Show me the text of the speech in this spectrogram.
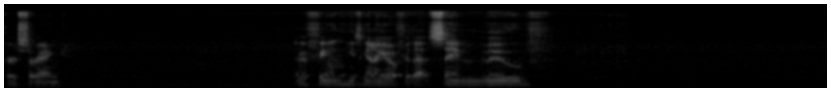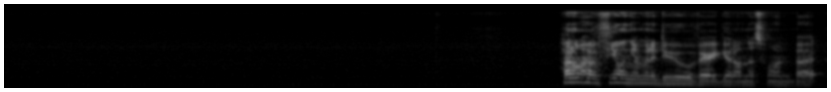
Ursaring. I have a feeling he's gonna go for that same move. I don't have a feeling I'm gonna do very good on this one, but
